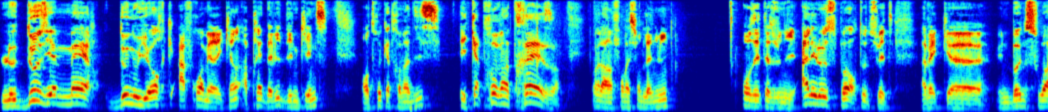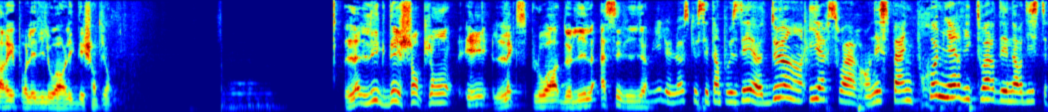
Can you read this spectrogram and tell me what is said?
le deuxième maire de New York afro-américain après David Dinkins entre 90 et 93. Voilà, information de la nuit aux États-Unis. Allez le sport tout de suite avec euh, une bonne soirée pour les Lillois en Ligue des Champions. La Ligue des Champions et l'exploit de Lille à Séville. Oui, le LOSC s'est imposé 2-1 hier soir en Espagne. Première victoire des nordistes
